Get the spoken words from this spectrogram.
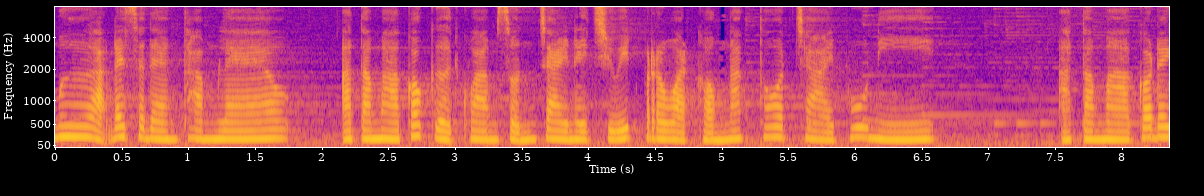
เมื่อได้แสดงธรรมแล้วอาตมาก็เกิดความสนใจในชีวิตประวัติของนักโทษชายผู้นี้อาตมาก็ได้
